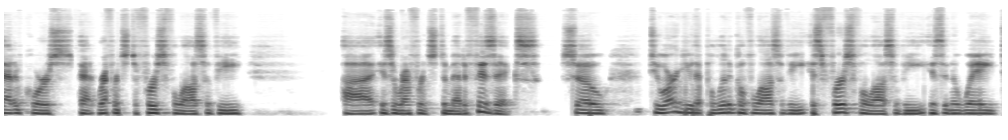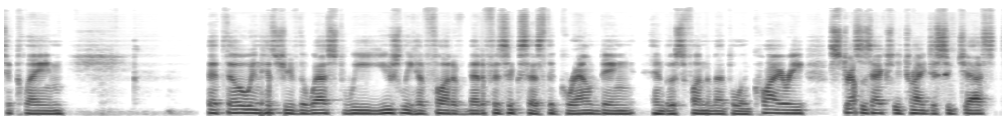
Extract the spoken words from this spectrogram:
that of course that reference to first philosophy uh, is a reference to metaphysics. So to argue that political philosophy is first philosophy is in a way to claim that though in history of the West we usually have thought of metaphysics as the grounding and most fundamental inquiry, Strauss is actually trying to suggest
